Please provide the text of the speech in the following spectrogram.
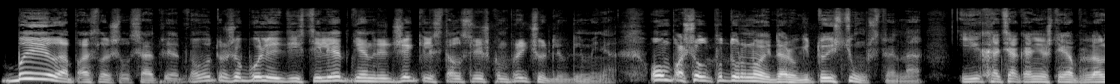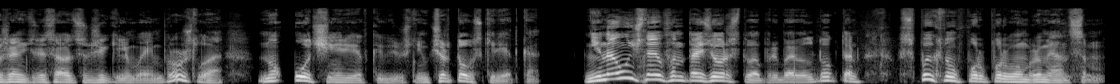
«Было», — послышался ответ, — «но вот уже более десяти лет Генри Джекель стал слишком причудлив для меня. Он пошел по дурной дороге, то есть умственно». И хотя, конечно, я продолжаю интересоваться Джекилем Вейм прошлого, но очень редко вижу с ним, чертовски редко. «Ненаучное фантазерство», — прибавил доктор, вспыхнув пурпурным румянцем.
